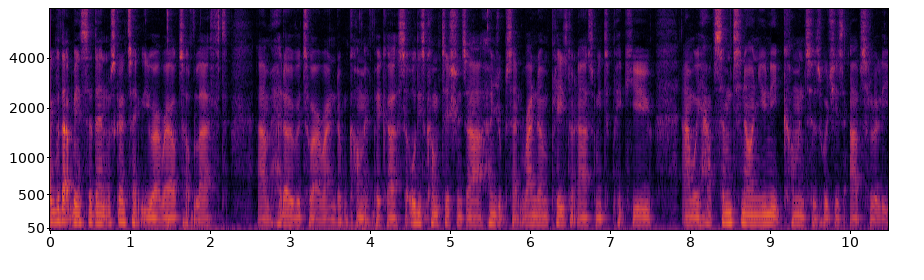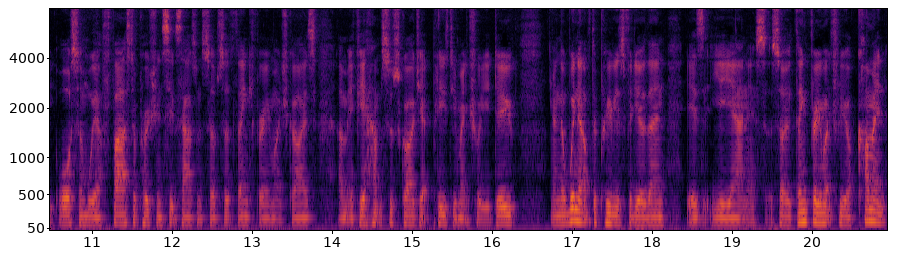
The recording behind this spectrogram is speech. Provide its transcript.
with that being said, then I'm just going to take the URL top left um, head over to our random comment picker. So all these competitions are 100% random. Please don't ask me to pick you. And we have 79 unique commenters, which is absolutely awesome. We are fast approaching 6,000 subs, so thank you very much, guys. Um, if you haven't subscribed yet, please do make sure you do. And the winner of the previous video then is Yanis. So thank you very much for your comment.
